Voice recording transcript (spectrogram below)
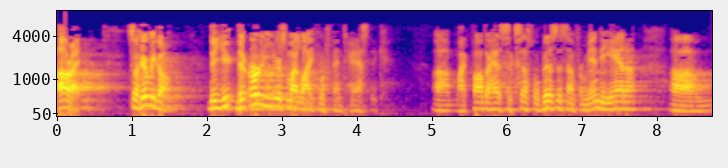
All right. So here we go. The, the early years of my life were fantastic. Uh, my father had a successful business. I'm from Indiana. Uh,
